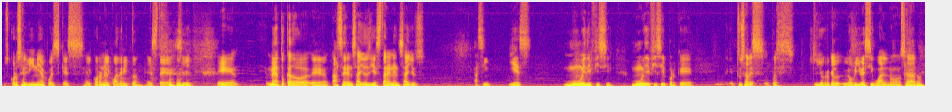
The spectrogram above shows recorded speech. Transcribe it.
pues, coros en línea, pues, que es el coro en el cuadrito. Este, sí. Eh, me ha tocado eh, hacer ensayos y estar en ensayos así, y es muy difícil, muy difícil porque tú sabes, pues yo creo que lo vives igual, ¿no? O sea, claro.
